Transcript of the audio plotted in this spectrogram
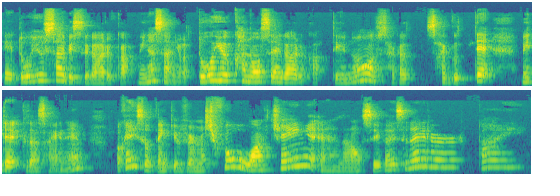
でどういうサービスがあるか皆さんにはどういう可能性があるかっていうのを探ってみてくださいね。Okay, so thank you very much for watching and I'll see you guys later. Bye!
